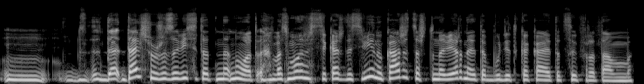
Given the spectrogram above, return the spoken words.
дальше уже зависит от, ну, от возможности каждой семьи, но кажется, что, наверное, это будет какая-то цифра там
